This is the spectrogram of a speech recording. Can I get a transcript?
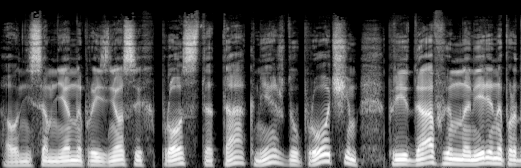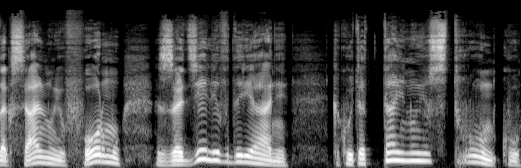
а он, несомненно, произнес их просто так, между прочим, придав им намеренно парадоксальную форму, задели в Дориане какую-то тайную струнку,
